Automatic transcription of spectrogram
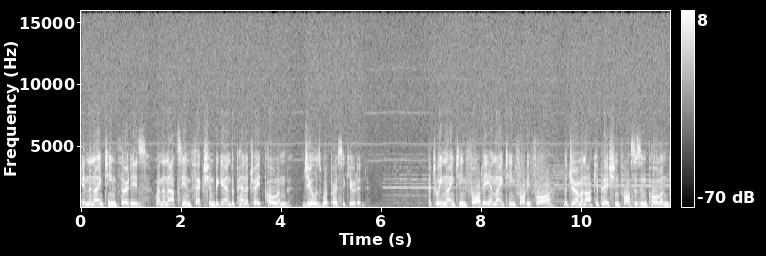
In the 1930s, when the Nazi infection began to penetrate Poland, Jews were persecuted. Between 1940 and 1944, the German occupation forces in Poland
